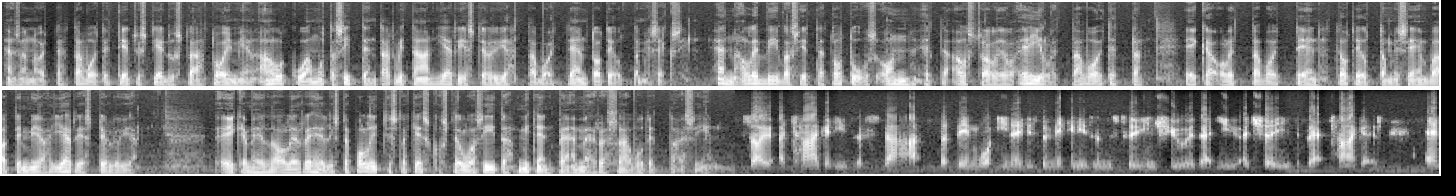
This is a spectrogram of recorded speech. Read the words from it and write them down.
Hän sanoi, että tavoite tietysti edustaa toimien alkua, mutta sitten tarvitaan järjestelyjä tavoitteen toteuttamiseksi. Hän alleviivasi, että totuus on, että Australialla ei ole tavoitetta eikä ole tavoitteen toteuttamiseen vaatimia järjestelyjä, eikä meillä ole rehellistä poliittista keskustelua siitä, miten päämäärä saavutettaisiin. So a target is a start, but then what you need is the mechanisms to ensure that you achieve that target. And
